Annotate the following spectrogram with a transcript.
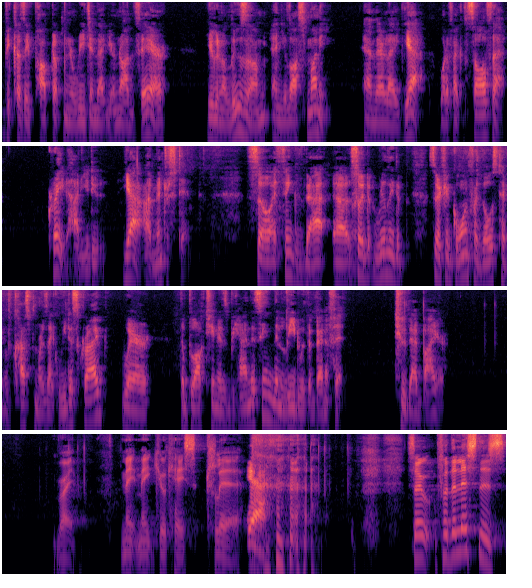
because they popped up in a region that you're not there, you're going to lose them and you lost money. And they're like, yeah, what if I can solve that? Great. How do you do? Yeah, I'm interested. So I think that uh, right. so it really so if you're going for those type of customers like we described, where the blockchain is behind the scene, then lead with the benefit to that buyer. Right. Make make your case clear. Yeah. so for the listeners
